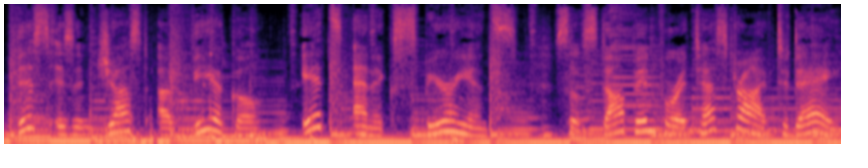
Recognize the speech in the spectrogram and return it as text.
This isn't just a vehicle, it's an experience. So stop in for a test drive today.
